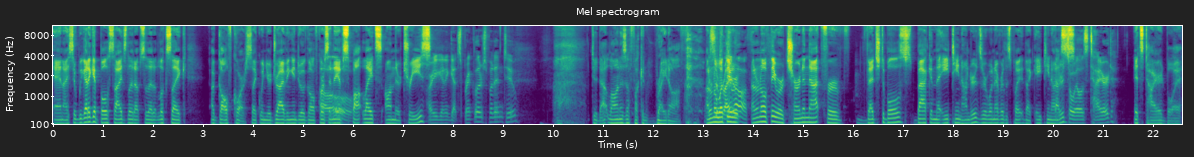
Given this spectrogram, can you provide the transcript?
and I said we got to get both sides lit up so that it looks like a golf course. Like when you're driving into a golf course and they have Oh. spotlights on their trees. Are you gonna get sprinklers put in too? Dude, that lawn is a fucking write off. I don't know what they were. I don't know if they were churning that for vegetables back in the 1800s or whenever this place, like 1800s. That soil is tired. It's tired, boy.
